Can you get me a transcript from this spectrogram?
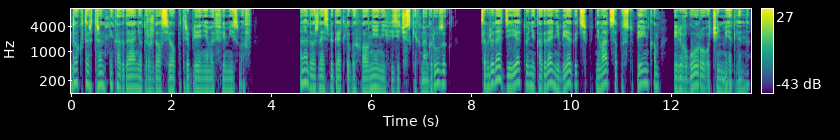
Доктор Трент никогда не утруждал себя употреблением эвфемизмов. Она должна избегать любых волнений и физических нагрузок, соблюдать диету, никогда не бегать, подниматься по ступенькам или в гору очень медленно.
